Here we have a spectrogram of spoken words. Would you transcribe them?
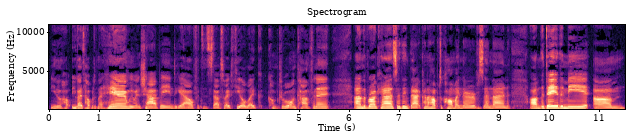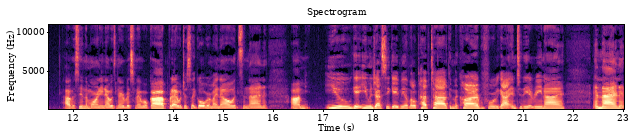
you know you guys helped with my hair and we went shopping to get outfits and stuff. So I'd feel like comfortable and confident on the broadcast. I think that kind of helped to calm my nerves. And then um, the day of the meet, um, obviously in the morning I was nervous when I woke up, but I would just like go over my notes and then um, you get you and Jesse gave me a little pep talk in the car before we got into the arena. And then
